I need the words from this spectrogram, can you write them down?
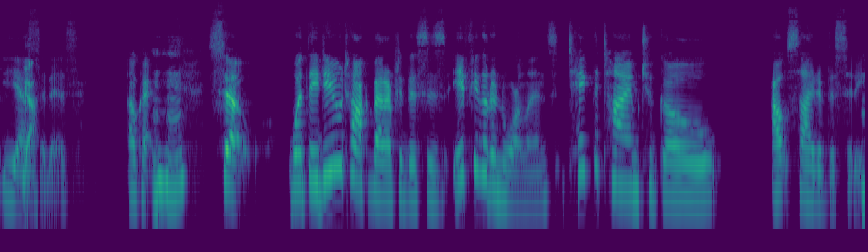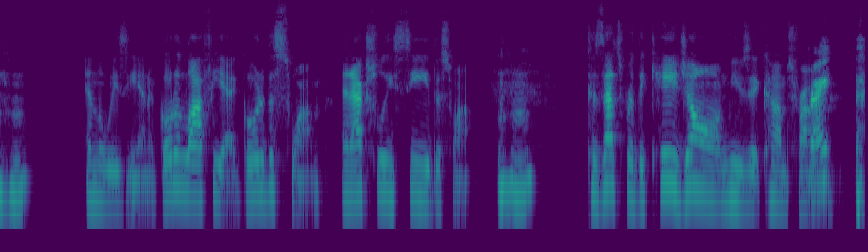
Yeah. Yes, it is. Okay. hmm So, what they do talk about after this is if you go to New Orleans, take the time to go outside of the city hmm in Louisiana. Go to Lafayette, go to the swamp, and actually see the swamp. Because that's where the Cajun music comes from. Right.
